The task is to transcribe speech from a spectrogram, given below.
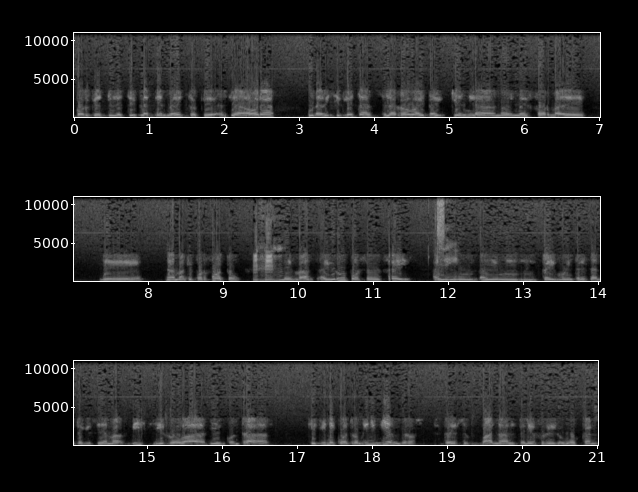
porque, le estoy planteando esto, que hacia ahora una bicicleta se la roba y no hay quien la, no, no hay forma de, de nada más que por foto. Es más, hay grupos en Face, hay, un, hay un Face muy interesante que se llama Bici robadas y encontradas, que tiene 4.000 miembros. Entonces van al teléfono y lo buscan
